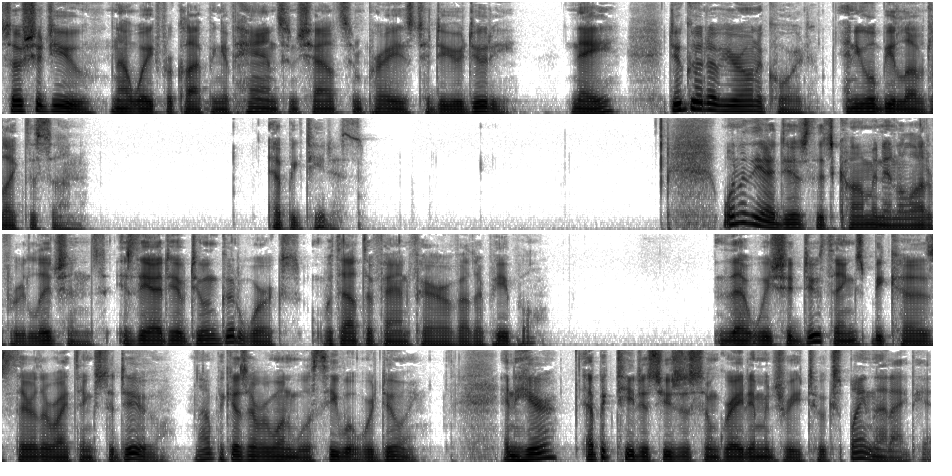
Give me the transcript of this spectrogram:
so should you not wait for clapping of hands and shouts and praise to do your duty. Nay, do good of your own accord, and you will be loved like the sun. Epictetus. One of the ideas that's common in a lot of religions is the idea of doing good works without the fanfare of other people. That we should do things because they're the right things to do, not because everyone will see what we're doing. And here, Epictetus uses some great imagery to explain that idea.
